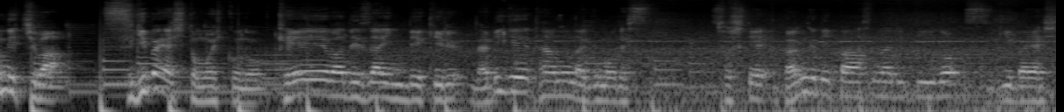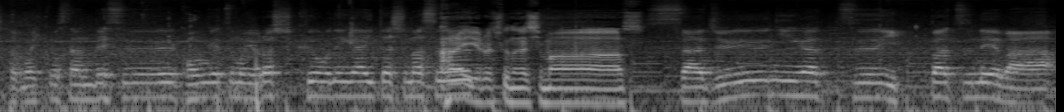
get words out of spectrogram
んにちは。杉林智彦の経営はデザインできるナビゲーターの南雲です。そして番組パーソナリティの杉林智彦さんです。今月もよろしくお願いいたします。はいよろしくお願いします。さあ12月一発目は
